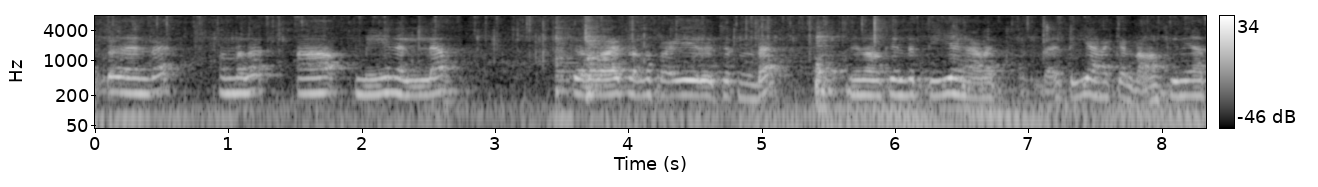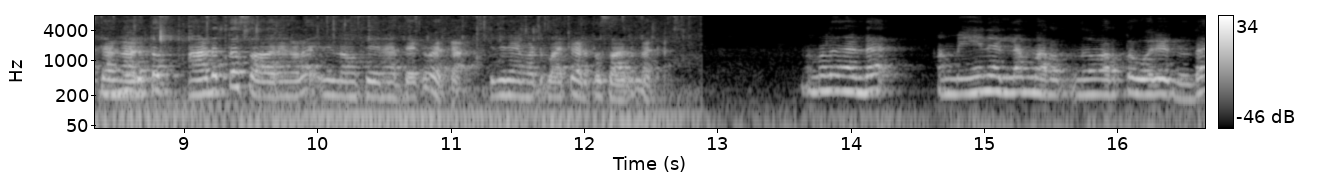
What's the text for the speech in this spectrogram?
ഇപ്പോൾ വേണ്ട നമ്മൾ ആ മീനെല്ലാം ചെറുതായിട്ടൊന്ന് ഫ്രൈ ചെയ്ത് വെച്ചിട്ടുണ്ട്. ഇനി നമുക്ക് ഇതിന്റെ തീ അങ്ങ് തീ അണയ്ക്കണ്ട. നമുക്ക് ഇതിനകത്ത് അങ്ങ് അടുത്ത അടുത്ത സാധനങ്ങൾ ഇനി നമുക്ക് ഇതിനകത്തേക്ക് വെക്കാം. ഇതിനെ അങ്ങോട്ട് മാറ്റി അടുത്ത സാധനം വെക്കാം. നമ്മൾ വേണ്ട ആ മീനെല്ലാം വറ വറുത്ത് കോരിയിട്ടുണ്ട്.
